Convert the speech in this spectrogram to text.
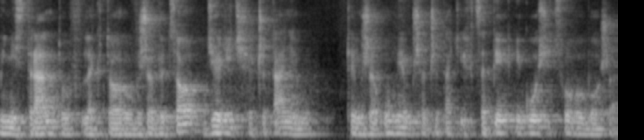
ministrantów, lektorów, żeby co? Dzielić się czytaniem, tym, że umiem przeczytać i chcę pięknie głosić Słowo Boże.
